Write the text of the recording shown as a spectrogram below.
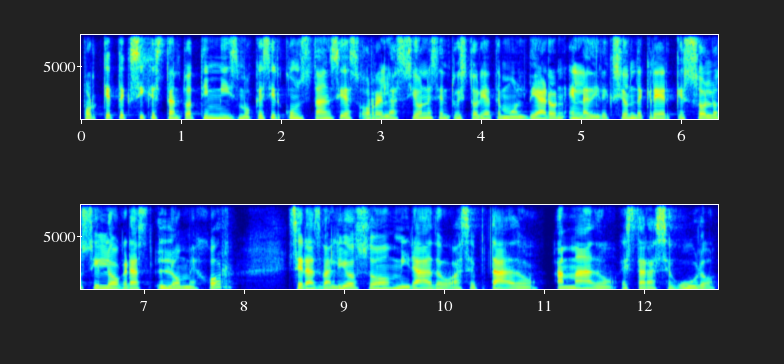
¿Por qué te exiges tanto a ti mismo? ¿Qué circunstancias o relaciones en tu historia te moldearon en la dirección de creer que solo si logras lo mejor serás valioso, mirado, aceptado, amado, estarás seguro.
